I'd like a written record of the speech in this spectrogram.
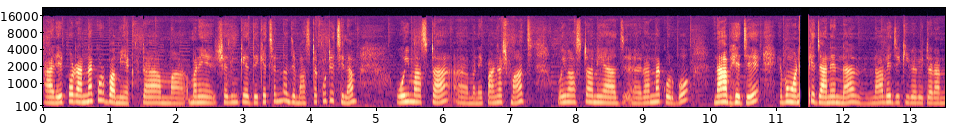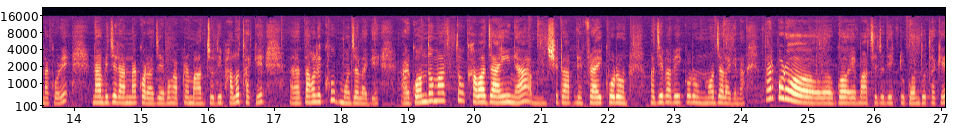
আর এরপর রান্না করব আমি একটা মানে সেদিনকে দেখেছেন না যে মাছটা কুটেছিলাম? ওই মাছটা মানে পাঙাশ মাছ, ওই মাছটা আমি আজ রান্না করব না ভেজে এবং অনেকে জানেন না না ভেজে কীভাবে এটা রান্না করে, না ভেজে রান্না করা যায় এবং আপনার মাছ যদি ভালো থাকে তাহলে খুব মজা লাগে। আর গন্ধ মাছ তো খাওয়া যায়ই না সেটা আপনি ফ্রাই করুন বা যেভাবেই করুন, মজা লাগে না। তারপরও মাছে যদি একটু গন্ধ থাকে,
